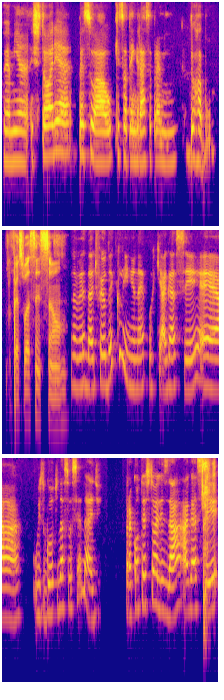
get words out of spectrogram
Foi a minha história pessoal, que só tem graça para mim, do Rabu. Foi a sua ascensão. Na verdade, foi o declínio, né? Porque HC é a... o esgoto da sociedade. Para contextualizar, HC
